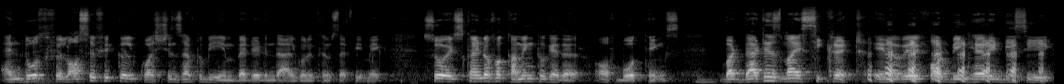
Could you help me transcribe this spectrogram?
And those philosophical questions have to be embedded in the algorithms that we make. So it's kind of a coming together of both things. But that is my secret, in a way, for being here in DC,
